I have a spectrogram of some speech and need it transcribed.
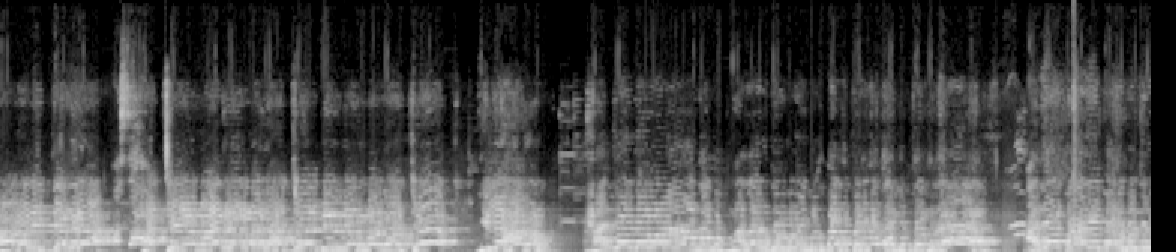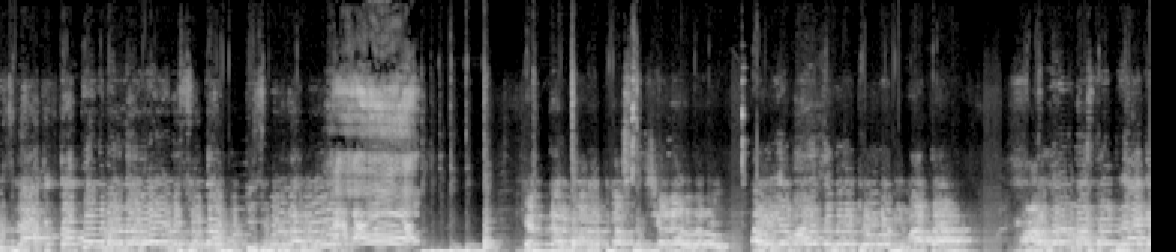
ಹಾಡೋದು ಇತ್ತಂದ್ರ ಹಚ್ಚ ಮಾಂದ್ರ ಮರದ ಹಚ್ಚೋ ಬೀರ್ದೇವ್ರ ಮರದ ಹಚ್ಚೋ ಇಲ್ಲೇ ಹಾಡೋದು ಹಂಗ ನೀವು ನಮ್ಮ ಮಲ್ಲನ ಗುರುಗಳು ಬರೆದು ಕಲಿಬೇಕಾಗಿತ್ತಂದ್ರ ಅದೇ ಬಾರಿ ಬೆಳಗುಂದು ಟ್ರ್ಯಾಕ್ ತಕ್ಕೊಂಡು ಬರ್ದಾರೋ ಇವ್ರು ಸ್ವತಃ ಹುಟ್ಟಿಸಿ ಬರ್ದಾರೋ? ಹೇಳ್ತಾರೆ ಶಾಣ್ಯಾರ ಅದಾರ ಅವ್ರು ಅವರಿಗೆ ಮಾಲತಂದ್ರೆ ಕೇಳೋದು ಈ ಮಾತ. ಮಲ್ಲನ ಮಾಸ್ಟರ್ ಟ್ರ್ಯಾಕ್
